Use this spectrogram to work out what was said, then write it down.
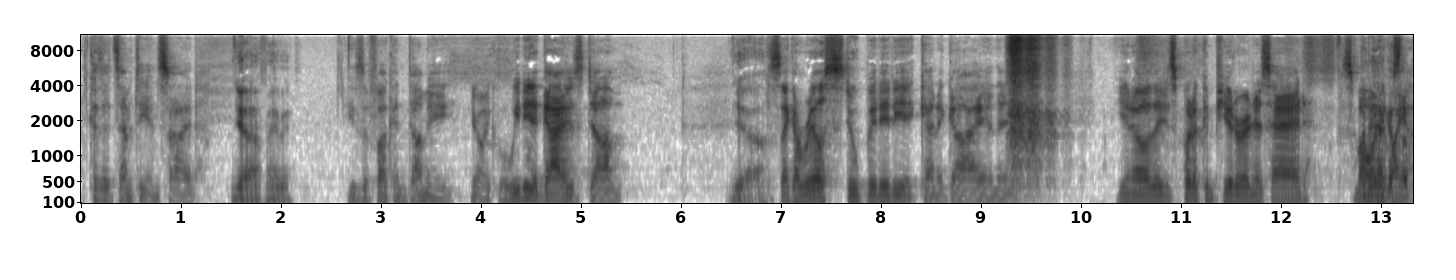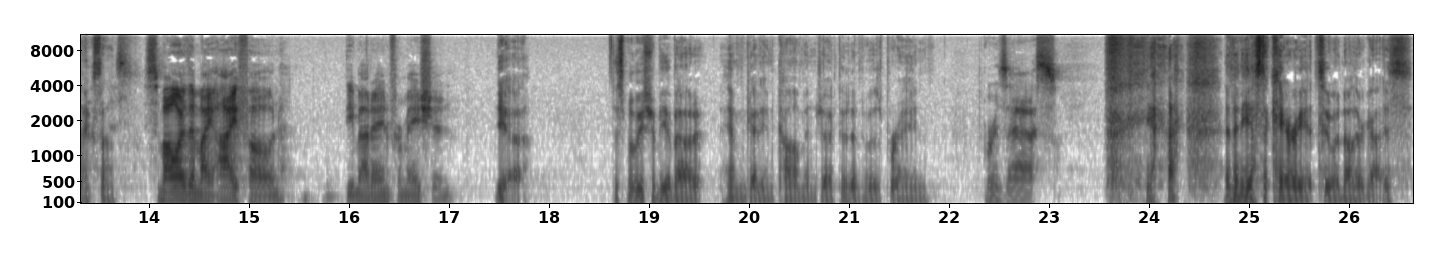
because it's empty inside. Yeah, maybe. He's a fucking dummy. You're like, we need a guy who's dumb. Yeah, It's like a real stupid idiot kind of guy, and then, you know, they just put a computer in his head, I smaller mean, I than guess my that makes sense. smaller than my iPhone. The amount of information. Yeah, this movie should be about it, him getting cum injected into his brain. or his ass. yeah, and then he has to carry it to another guy's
